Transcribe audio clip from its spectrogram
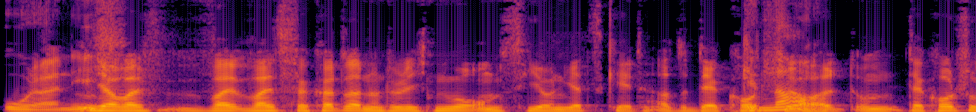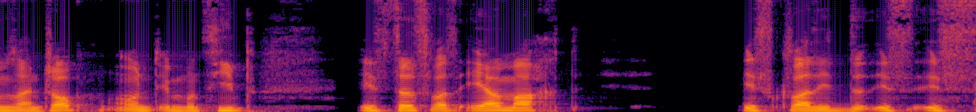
Oder nicht? Ja, weil weil weil es für Kötter natürlich nur ums Hier und Jetzt geht. Also der coacht Genau. ja halt um der coacht um seinen Job und im Prinzip ist das, was er macht, ist quasi ist ist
